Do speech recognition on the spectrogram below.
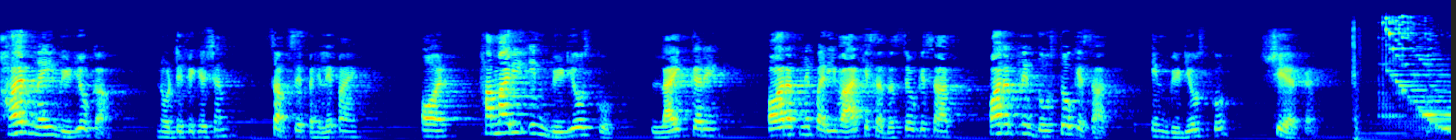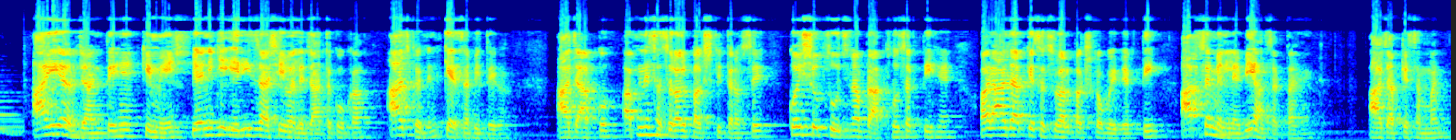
हर नई वीडियो का नोटिफिकेशन सबसे पहले पाएँ और हमारी इन वीडियोस को लाइक करें और अपने परिवार के सदस्यों के साथ और अपने दोस्तों के साथ इन वीडियोस को शेयर करें। आइए अब जानते हैं कि मेष यानी कि एरीज राशि वाले जातकों का आज का दिन कैसा बीतेगा। आज आपको अपने ससुराल पक्ष की तरफ़ से कोई शुभ सूचना प्राप्त हो सकती है और आज आपके ससुराल पक्ष का कोई व्यक्ति आपसे मिलने भी आ सकता है। आज आपके संबंध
